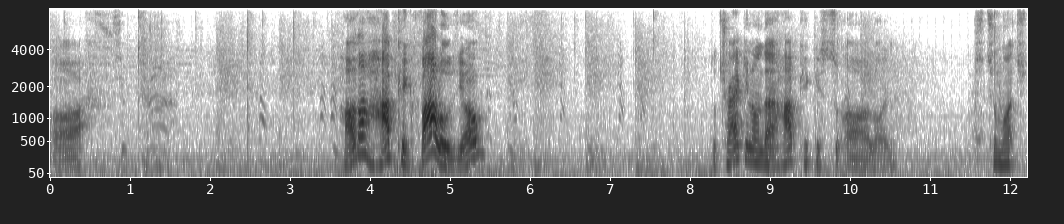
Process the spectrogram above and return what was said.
Oh. How the hop kick follows, yo? The tracking on that hop kick is too... Oh, Lord. It's too much.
